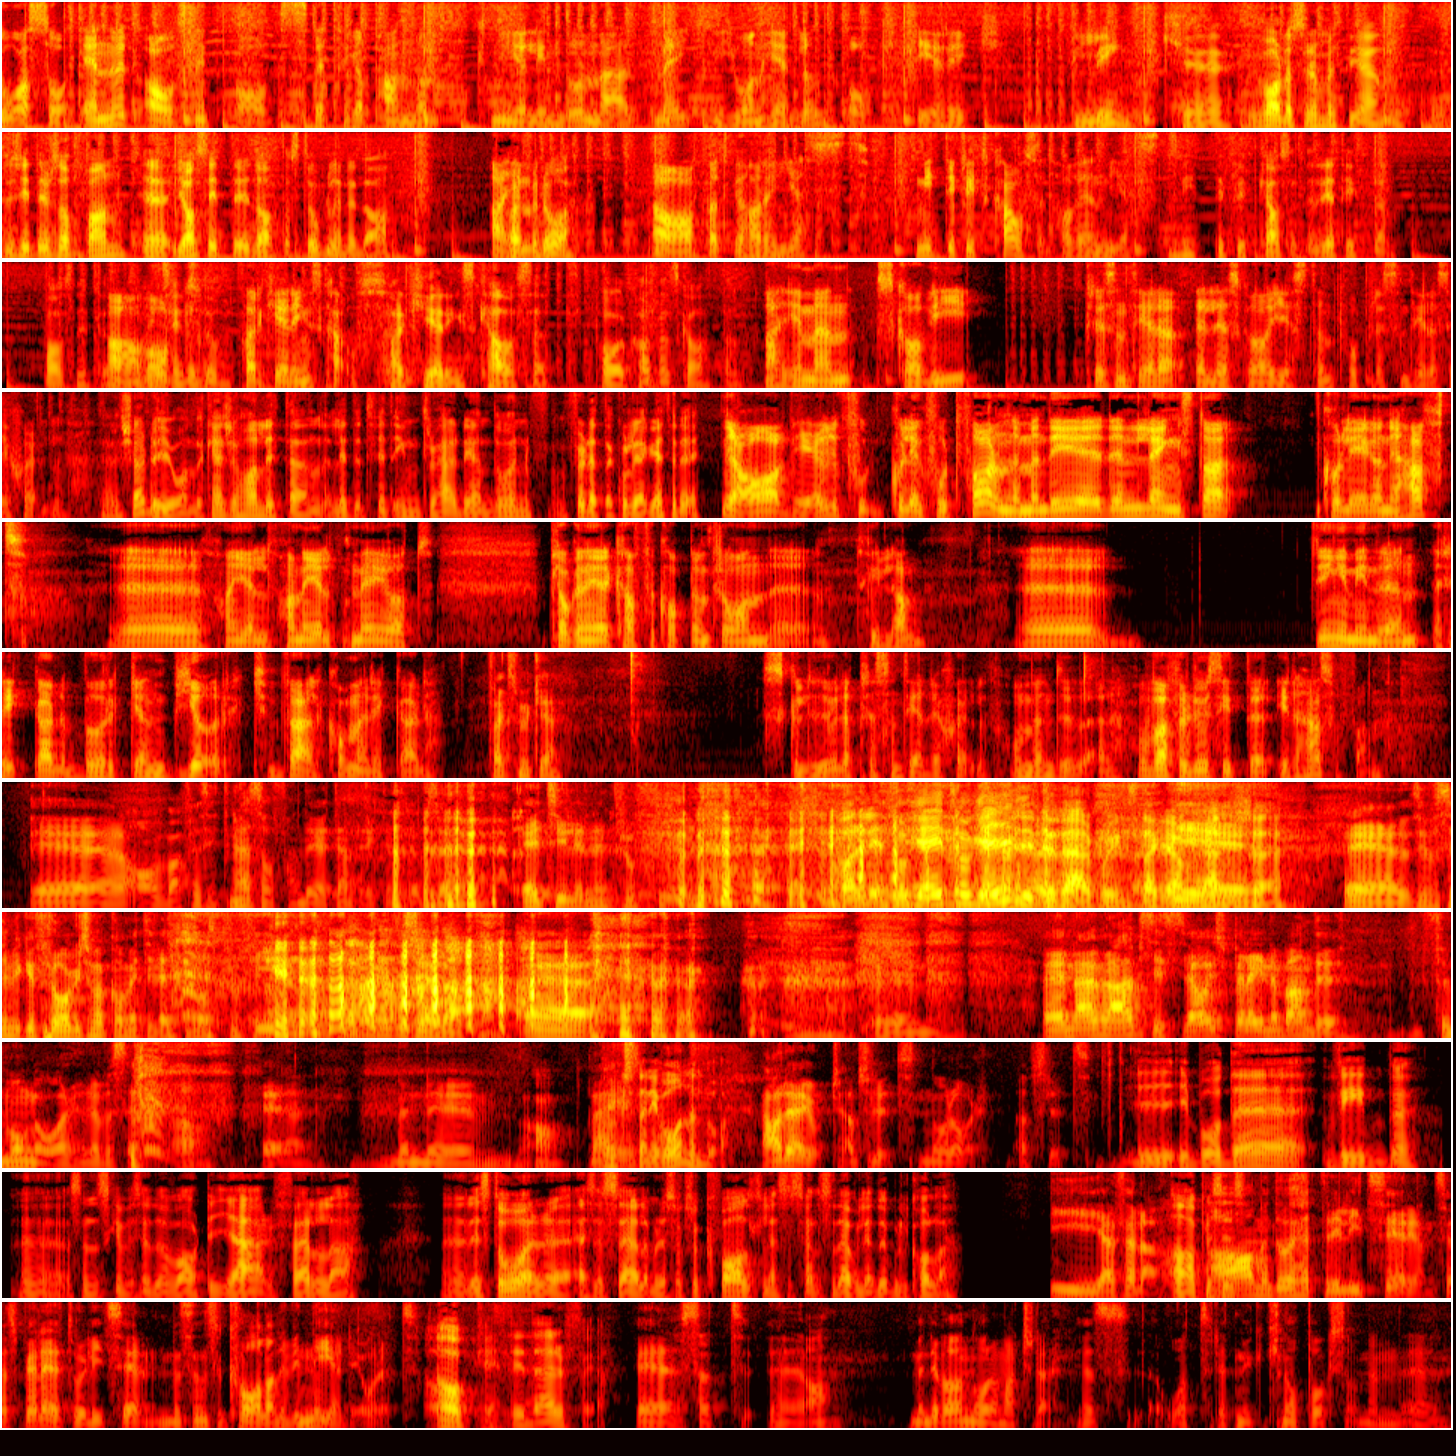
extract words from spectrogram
Då så, ännu ett avsnitt av Svettiga pandan och nya lindor med mig, Johan Hedlund och Erik. Flink eh, i vardagsrummet igen. Du sitter i soffan, eh, jag sitter i datastolen idag. Jajamän. Varför då? Ja, för att vi har en gäst. Mitt i flyttkaoset har vi en gäst. Mitt i flyttkaoset, är det titeln på avsnittet? Ja, och parkeringskaos. Parkeringskaoset på Karlfeldtsgatan. Jajamän, ska vi presentera eller ska gästen få presentera sig själv? Kör du Johan, du kanske har en liten, litet fint intro här. Det är ändå en för detta kollega till dig. Ja, vi är väl for- kollegor fortfarande, men det är den längsta kollegan jag haft. Eh, han, hjäl- han har hjälpt mig att plocka ner kaffekoppen från eh, hyllan. Eh, det är ingen mindre än Rickard Burken Björk. Välkommen Rickard. Tack så mycket. Skulle du vilja presentera dig själv om vem du är och varför du sitter i den här soffan? Eh, ja, varför jag sitter i den här soffan, det vet jag inte riktigt. Jag är tydligen en profil. Var det, tog, jag, tog jag i lite där på Instagram Eh, kanske? Eh, så får se hur mycket frågor som har kommit till Västerås-profilen. Det. Eh, ehm, eh, nej, men ja, precis. Jag har ju spelat innebandy för många år, höll jag på att säga. Ja, eh, men eh, ja, nej. Högsta nivån ändå. Ja, det har jag gjort. Absolut. Några år. Absolut. I, i både VIB, eh, sen ska vi se, du har varit i Järfälla. Eh, det står eh, SSL, men det står också kval till SSL, så där vill jag dubbelkolla. I Järfälla? Ja, precis. Ja, men då hette det Elitserien. Så jag spelade ett år i Elitserien. Men sen så kvalade vi ner det året. Okej, det är därför ja. Eh, så att, eh, ja. Men det var några matcher där. Jag åt rätt mycket knopp också, men eh,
